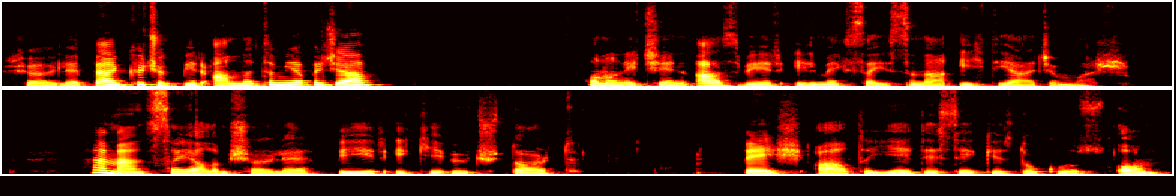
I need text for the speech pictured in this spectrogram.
Şöyle ben küçük bir anlatım yapacağım. Onun için az bir ilmek sayısına ihtiyacım var. Hemen sayalım şöyle. 1, 2, 3, 4, 5, 6, 7, 8, 9, 10.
